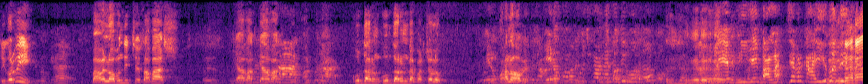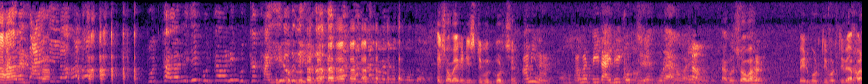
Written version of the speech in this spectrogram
তুই করবি? হ্যাঁ। বাবা লবণ দিচ্ছে সাবাস। ক্যা বাত খুব দারুণ খুব দারুণ ব্যাপার চলো। ভালো হবে। এরকম ফুচকাটা যদি হতো নিজেই বানাচ্ছে আবার খাইয়েও দিল। আরে তাই দিল ফুচকালা নিজেই ফুচকা বানিয়ে ফুচকা খাইয়েও দিল। এই সবাইকে ডিস্ট্রিবিউট করছে। আমি না আমার পেট আইডাই করছে। এখন সবার পেট ভর্তি ভর্তি ব্যাপার।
